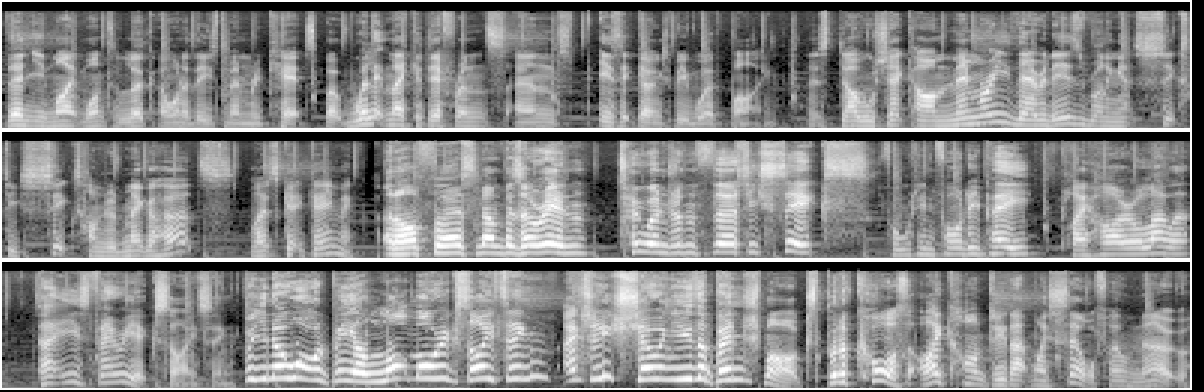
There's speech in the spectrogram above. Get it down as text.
then you might want to look at one of these memory kits. But will it make a difference and is it going to be worth buying? Let's double check our memory. There it is, running at 6600 megahertz. Let's get gaming. And our first numbers are in 236, 1440p, play higher or lower. That is very exciting. But you know what would be a lot more exciting? Actually showing you the benchmarks. But of course, I can't do that myself, oh no.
